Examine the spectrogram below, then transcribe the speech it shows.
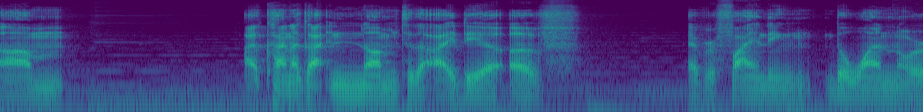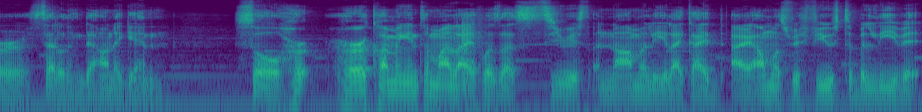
um I've kind of gotten numb to the idea of ever finding the one or settling down again so her her coming into my life was a serious anomaly. Like I I almost refused to believe it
